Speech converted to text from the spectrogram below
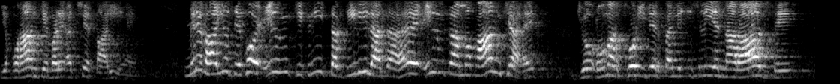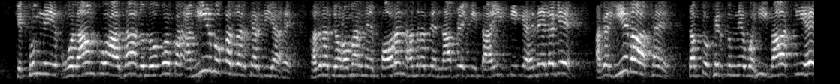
یہ قرآن کے بڑے اچھے قاری ہیں۔ میرے بھائیوں دیکھو، علم کتنی تبدیلی لاتا ہے۔ علم کا مقام کیا ہے؟ جو عمر تھوڑی دیر پہلے اس لیے ناراض تھے کہ تم نے ایک غلام کو آزاد لوگوں پر امیر مقرر کر دیا ہے۔ حضرت عمر نے فوراً حضرت نافع کی تائید کی کہنے لگے اگر یہ بات ہے، تب تو پھر تم نے وہی بات کی ہے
